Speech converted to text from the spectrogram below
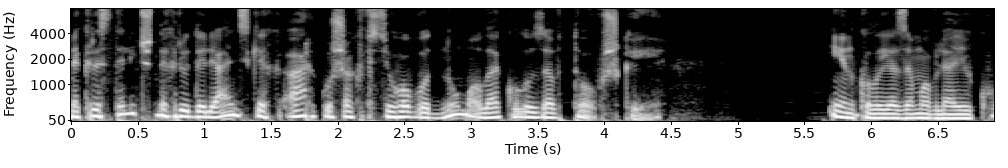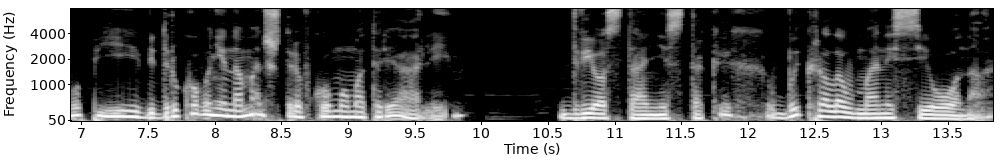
на кристалічних рюделянських аркушах всього в одну молекулу завтовшки. Інколи я замовляю копії, віддруковані на менш тривкому матеріалі. Дві останні з таких викрала в мене Сіона.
